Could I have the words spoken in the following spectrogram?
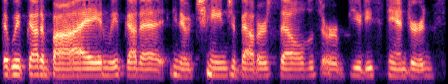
that we've got to buy and we've got to, you know, change about ourselves or beauty standards.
